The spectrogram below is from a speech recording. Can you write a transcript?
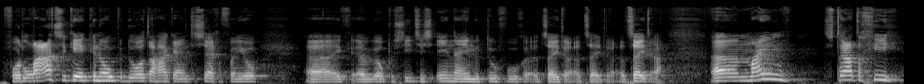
voor de laatste keer knopen door te hakken en te zeggen van joh, ik wil posities innemen, toevoegen, et cetera, et cetera, et cetera. mijn strategie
